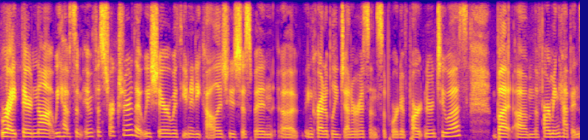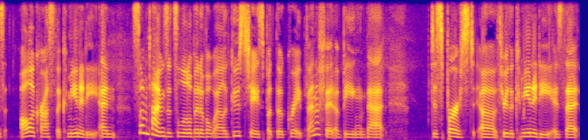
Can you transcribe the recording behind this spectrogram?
Right, they're not. We have some infrastructure that we share with Unity College, who's just been an incredibly generous and supportive partner to us. But um, the farming happens all across the community, and sometimes it's a little bit of a wild goose chase. But the great benefit of being that dispersed uh, through the community is that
